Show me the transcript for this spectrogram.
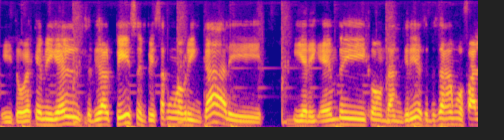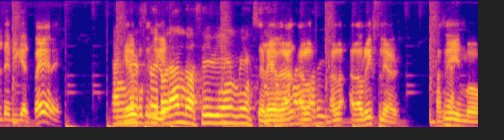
Y tú ves que Miguel se tira al piso, empieza como a brincar y, y Eric Embry con Dan Grier se empiezan a mofar de Miguel Pérez. Celebrando así bien, bien. Celebrando a, la, a, la, Flair, así mismo.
